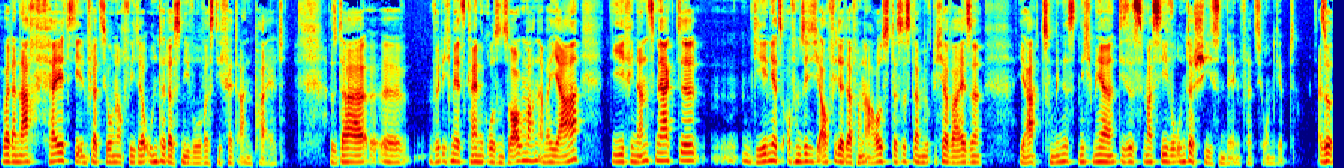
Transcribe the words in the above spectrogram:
aber danach fällt die Inflation auch wieder unter das Niveau, was die Fed anpeilt. Also da äh, würde ich mir jetzt keine großen Sorgen machen, aber ja, die Finanzmärkte gehen jetzt offensichtlich auch wieder davon aus, dass es da möglicherweise ja zumindest nicht mehr dieses massive Unterschießen der Inflation gibt. Also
